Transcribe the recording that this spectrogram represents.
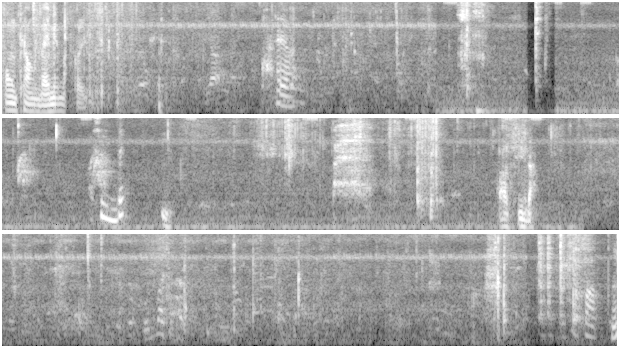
봉평 메밀 막걸리 과래요. 맛있는데? 아 죽이다 오빠, 뭐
